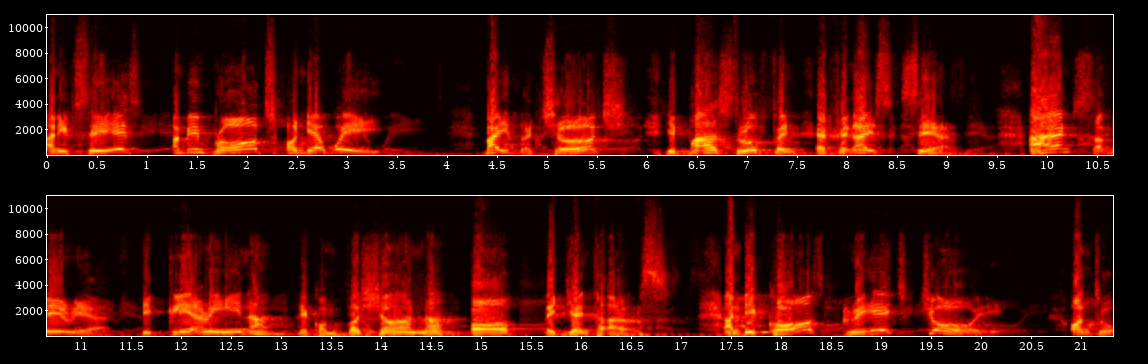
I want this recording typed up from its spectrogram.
And it says, I'm being brought on their way by the church they passed through Phoenicia eh, and Samaria, declaring the conversion of the Gentiles. And they caused great joy unto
